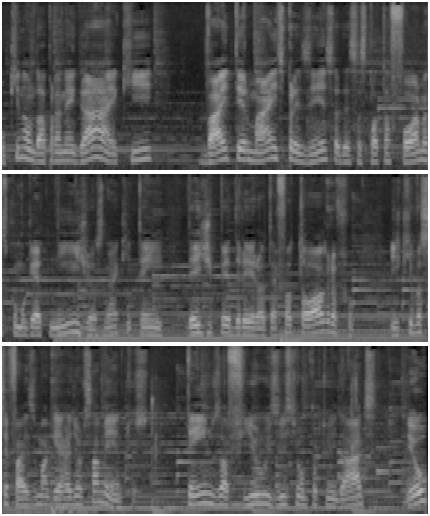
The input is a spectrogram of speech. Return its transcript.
O que não dá para negar é que vai ter mais presença dessas plataformas como Get Ninjas, né, que tem desde pedreiro até fotógrafo e que você faz uma guerra de orçamentos. Tem desafio, existem oportunidades. Eu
